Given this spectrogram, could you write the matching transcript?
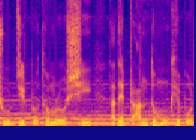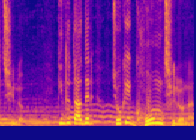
সূর্যের প্রথম রশ্মি তাদের প্রান্ত মুখে পড়ছিল, কিন্তু তাদের চোখে ঘুম ছিল না,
